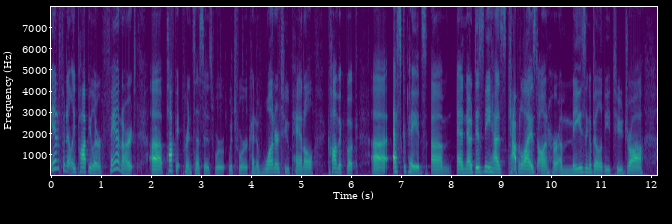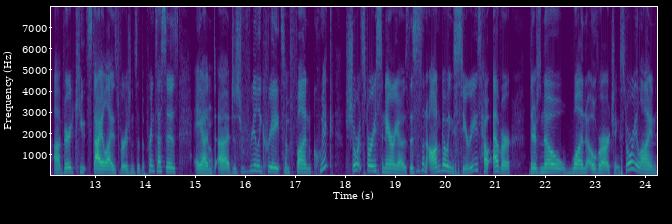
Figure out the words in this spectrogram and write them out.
infinitely popular fan art uh, pocket princesses were which were kind of one or two panel comic book uh, escapades. Um, and now disney has capitalized on her amazing ability to draw uh, very cute stylized versions of the princesses and uh, just really create some fun quick short story scenarios. This is an ongoing series. However there's no one overarching storyline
